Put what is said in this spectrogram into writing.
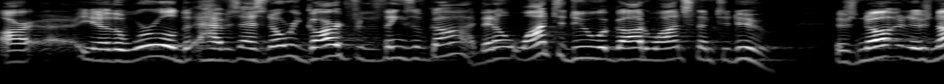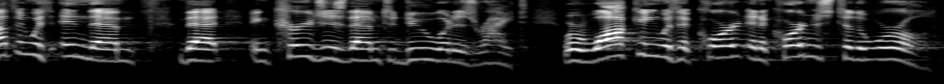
Our, you know, the world has, has no regard for the things of God. They don't want to do what God wants them to do. There's, no, there's nothing within them that encourages them to do what is right. We're walking with accord, in accordance to the world.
